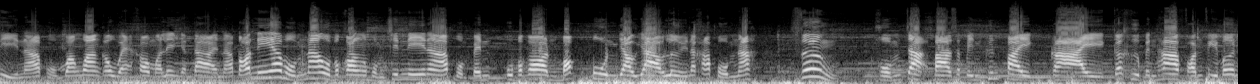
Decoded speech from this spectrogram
สี่นะครับผมว่างๆก็แวะเข้ามาเล่นกันได้นะตอนนี้ครับผมหน้าอุปกรณ์ของผมชิ้นนี้นะครับผมเป็นอุปกรณ์บล็อกปูนยาวๆเลยนะครับผมนะ ซึ่งผมจะบาร์สปินขึ้นไปไกลก็คือเป็นท่าฟอนต์ฟีเบิล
